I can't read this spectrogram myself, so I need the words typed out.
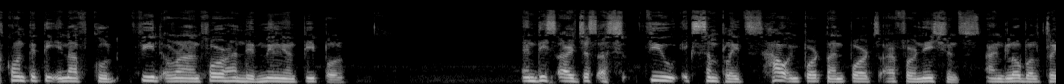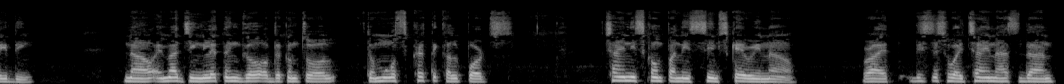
a quantity enough could feed around 400 million people. And these are just a few exemplates how important ports are for nations and global trading. Now imagine letting go of the control of the most critical ports. Chinese companies seem scary now, right? This is why China has done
